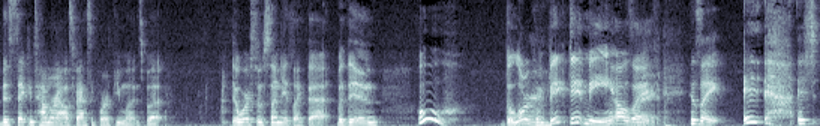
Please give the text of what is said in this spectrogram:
the second time around I was fasting for a few months, but there were some Sundays like that. But then, whew, the Lord Right. convicted me. I was like, Right. he was like, it, it's,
